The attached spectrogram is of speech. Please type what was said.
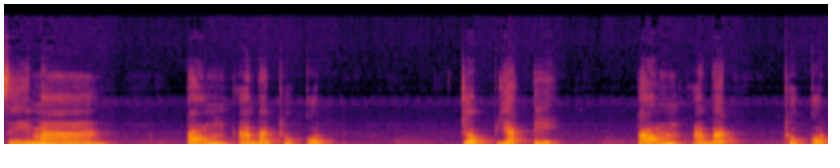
สีมา ต้องอาบัตทุกกฎ จบยตติ ต้องอาบัตทุกกฎ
